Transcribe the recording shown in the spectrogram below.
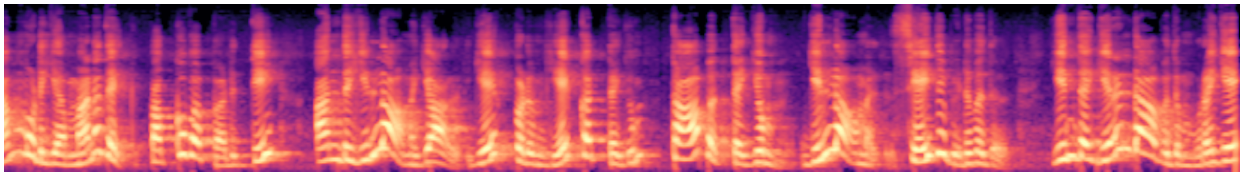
நம்முடைய மனதை பக்குவப்படுத்தி அந்த இல்லாமையால் ஏற்படும் ஏக்கத்தையும் தாபத்தையும் இல்லாமல் செய்து விடுவது இந்த இரண்டாவது முறையே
